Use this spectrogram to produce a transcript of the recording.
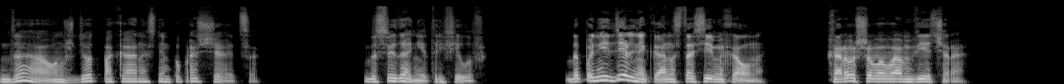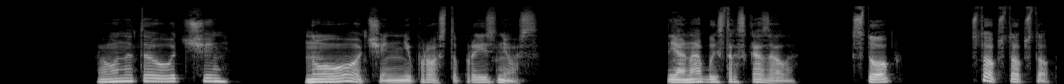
Да, он ждет, пока она с ним попрощается. До свидания, Трефилов. До понедельника, Анастасия Михайловна. Хорошего вам вечера. Он это очень, ну очень непросто произнес. И она быстро сказала. Стоп, стоп, стоп, стоп.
